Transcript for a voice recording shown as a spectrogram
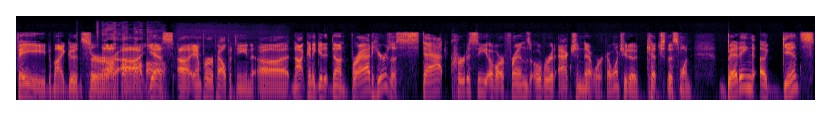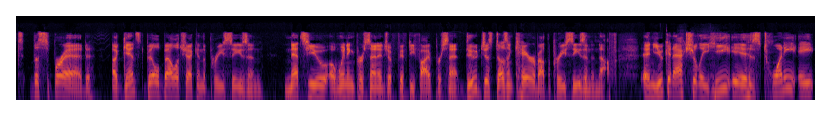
fade, my good sir. Uh, yes, uh, Emperor Palpatine, uh, not going to get it done. Brad, here's a stat courtesy of our friends over at Action Network. I want you to catch this one. Betting against the spread against Bill Belichick in the preseason nets you a winning percentage of 55%. Dude just doesn't care about the preseason enough. And you can actually, he is 28,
